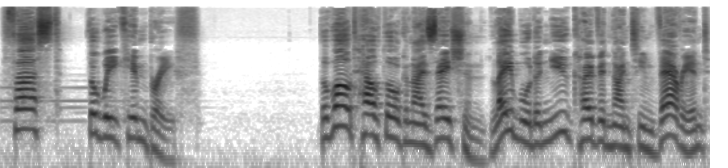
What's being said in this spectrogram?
First, the week in brief. The World Health Organization labelled a new COVID 19 variant,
